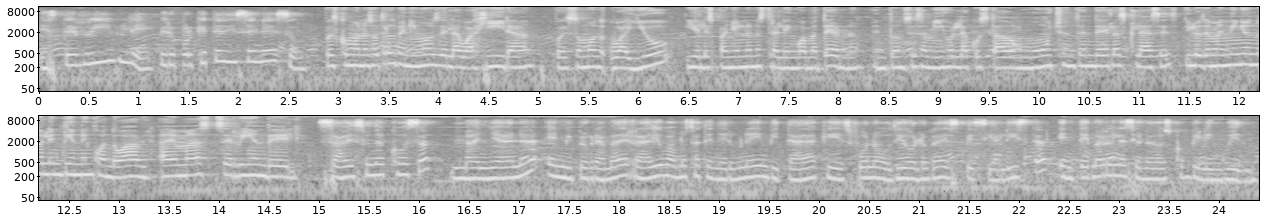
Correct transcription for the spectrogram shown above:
Es terrible. ¿Pero por qué te dicen eso? Pues como nosotros venimos de la Guajira, pues somos guayú y el español no es nuestra lengua materna. Entonces a mi hijo le ha costado mucho entender las clases y los demás niños no le entienden cuando habla. Además se ríen de él. ¿Sabes una cosa? Mañana en mi programa de radio vamos a tener una invitada que es fonoaudióloga especialista en temas relacionados con bilingüismo.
